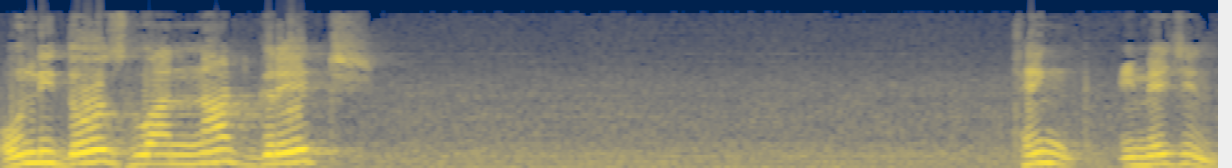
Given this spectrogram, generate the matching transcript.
Only those who are not great think, imagine,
